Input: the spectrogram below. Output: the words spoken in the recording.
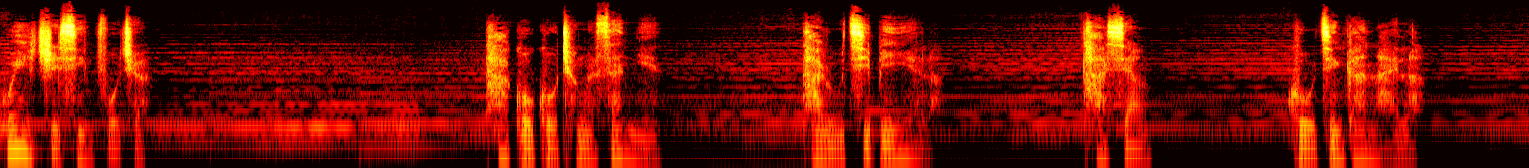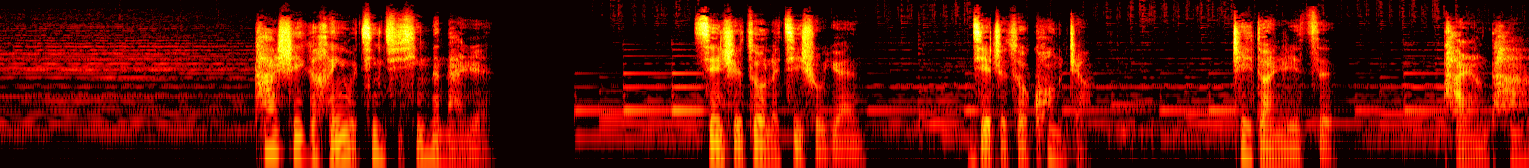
会一直幸福着。他苦苦撑了三年，他如期毕业了。他想，苦尽甘来了。他是一个很有进取心的男人。先是做了技术员，接着做矿长。这段日子，他让他。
